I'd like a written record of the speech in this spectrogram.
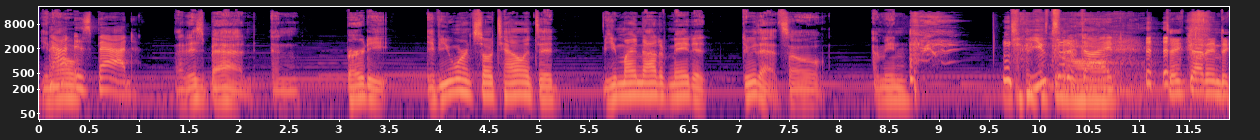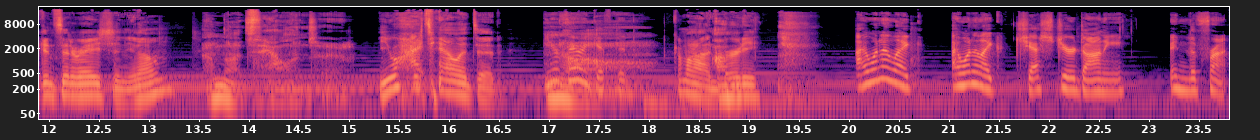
You That know, is bad. that is bad. And Birdie, if you weren't so talented, you might not have made it do that. So, I mean, You could have died. take that into consideration, you know? I'm not talented. You are talented. You're very No. gifted. Come on, Um, Birdie. I want to like, I want to like gesture Donnie in the front.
